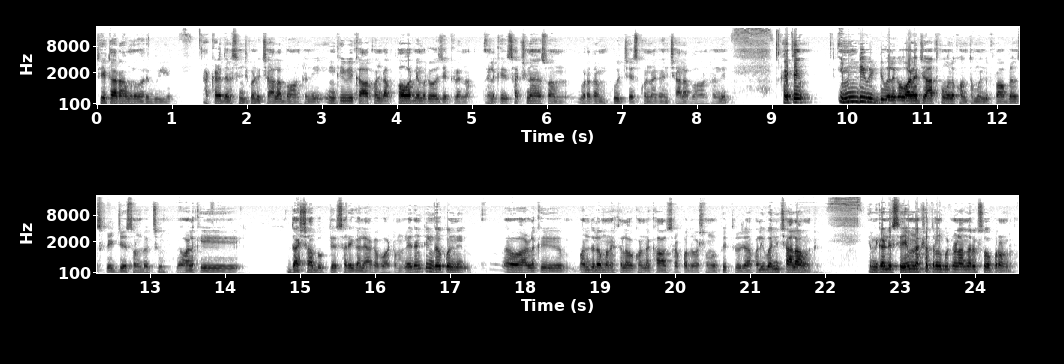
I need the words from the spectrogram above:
సీతారాముల వారి గుడి అక్కడ దర్శించుకుంటే చాలా బాగుంటుంది. ఇంక ఇవి కాకుండా పౌర్ణమి రోజు ఎక్కడైనా వీళ్ళకి సత్యనారాయణ స్వామి వ్రతం పూజ చేసుకున్నా కానీ చాలా బాగుంటుంది. అయితే ఇండివిజువల్గా వాళ్ళ జాతకంలో కొంతమంది ప్రాబ్లమ్స్ క్రియేట్ చేసి ఉండొచ్చు. వాళ్ళకి దశాభుక్తి సరిగా లేకపోవటం లేదంటే ఇంకా కొన్ని వాళ్ళకి అందులో మనకు తెలవకుండా కాల్సర దోషము పితృజాపాలు ఇవన్నీ చాలా ఉంటాయి. ఎందుకంటే సేమ్ నక్షత్రాలు పుట్టిన వాళ్ళందరికీ సూపర్ ఉండదు.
